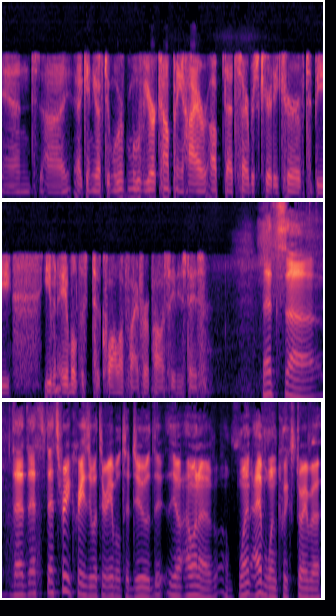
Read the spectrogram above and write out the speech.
and uh, again, you have to move, move your company higher up that cybersecurity curve to be even able to, to qualify for a policy these days. That's uh, that that's that's pretty crazy what they're able to do. The- you know, I want to one. I have one quick story of a,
